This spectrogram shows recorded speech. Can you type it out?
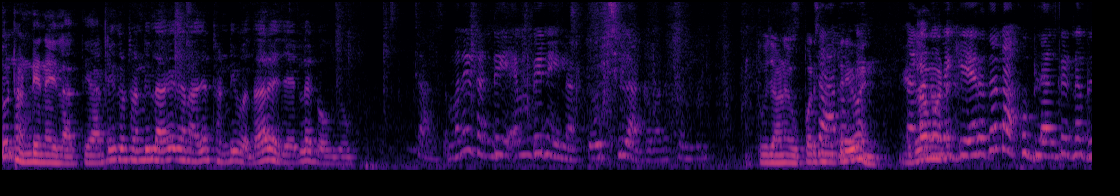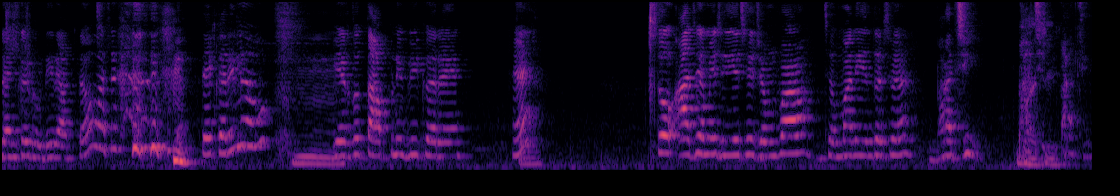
શું ઠંડી નહીં લાગતી? આટલી તો ઠંડી લાગે છે ને આજે ઠંડી વધારે છે એટલે કહું છું. મને ઠંડી એમ બી નહીં લાગતી. ઓછી લાગે મને ઠંડી. તું જાણે ઉપરથી ઉતરી હોય ને એટલા માટે. ઘેર હતો ને આખું બ્લેન્કેટ ને બ્લેન્કેટ ઉડી રાખતા હો પાછા. તે કરી લેવું? ઘેર તો તાપણી બી કરે. હે? તો? આજે અમે જઈએ છીએ જમવા. જમવાની અંદર છે ભાજી. ભાજી. ભાજી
